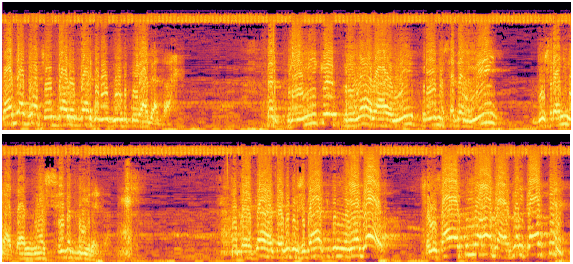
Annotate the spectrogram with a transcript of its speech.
राजा बिना चौकदार उद्गार के रूप में कोई आ जाता है। पर प्रेमी के प्रेमाभाव में, प्रेम सदन में दूसरा नहीं आता, वहाँ सेवक भी रहता। तो कहता है कहते तुलसीदास तुम वहाँ जाओ? संसार, तुम वहाँ जाओ। जल काटते हैं।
